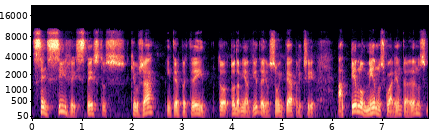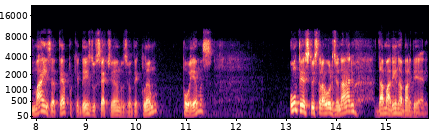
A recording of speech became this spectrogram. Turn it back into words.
sensíveis textos que eu já interpretei to toda a minha vida. Eu sou intérprete há pelo menos 40 anos, mais até, porque desde os sete anos eu declamo poemas. Um texto extraordinário da Marina Barbieri.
